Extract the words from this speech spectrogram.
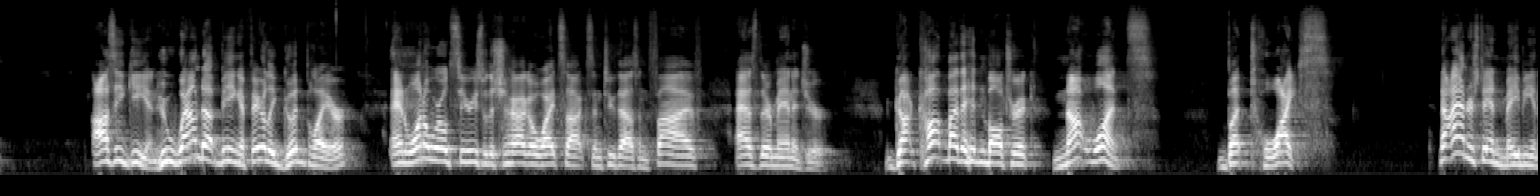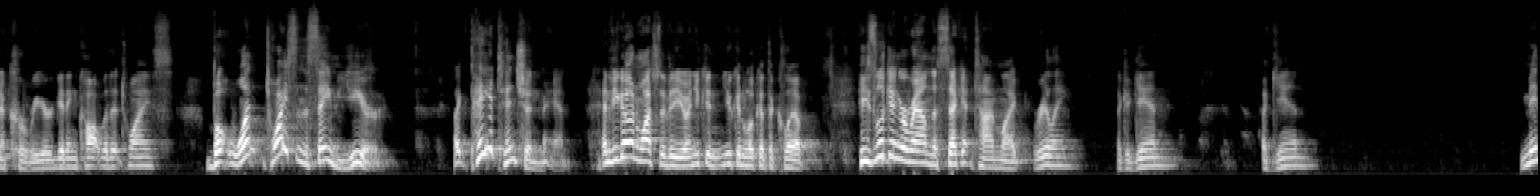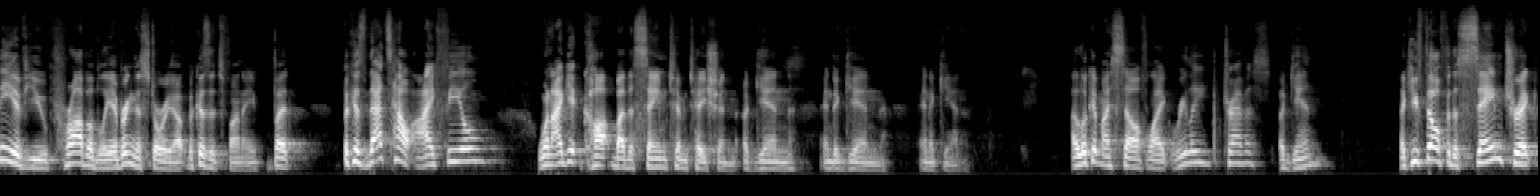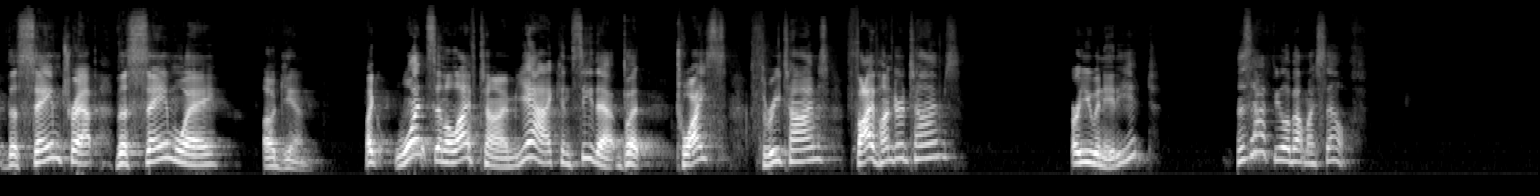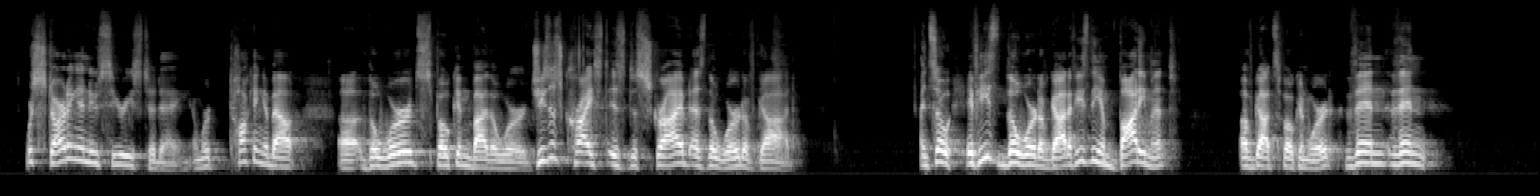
Ozzie Guillen, who wound up being a fairly good player and won a World Series with the Chicago White Sox in 2005 as their manager, got caught by the hidden ball trick not once, but twice. Now, I understand maybe in a career getting caught with it twice, but one, twice in the same year. Like, pay attention, man. And if you go and watch the video, and you can, you can look at the clip, he's looking around the second time, like, really? Like, again? Again? Many of you probably, I bring this story up because it's funny, but because that's how I feel when I get caught by the same temptation again and again and again. I look at myself like, really, Travis? Again? Like you fell for the same trick, the same trap, the same way again. Like once in a lifetime, yeah, I can see that, but twice, three times, 500 times? Are you an idiot? This is how I feel about myself. We're starting a new series today, and we're talking about uh, the word spoken by the word. Jesus Christ is described as the Word of God. And so, if He's the Word of God, if He's the embodiment of God's spoken word, then, then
